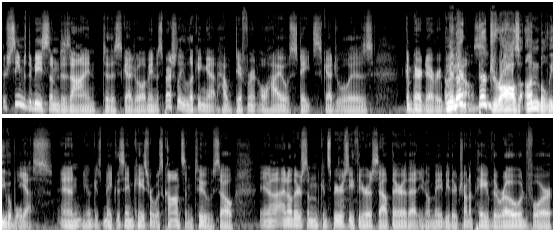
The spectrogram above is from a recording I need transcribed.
there seems to be some design to the schedule. I mean, especially looking at how different Ohio State's schedule is compared to everybody I mean, their, else. their draws unbelievable. Yes, and you know, just make the same case for Wisconsin too. So, you know, I know there's some conspiracy theorists out there that you know maybe they're trying to pave the road for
